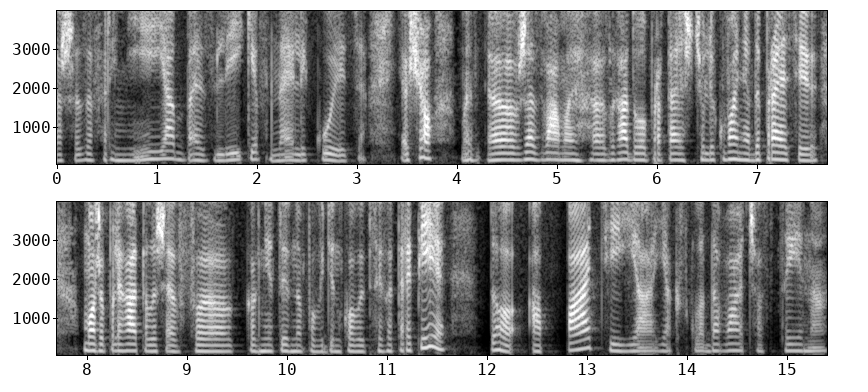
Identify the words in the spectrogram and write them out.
та шизофренія без ліків не лікується. Якщо ми е, вже з вами е, згадували про те, що лікування депресії може полягати лише в е, когнітивно-поведінковій психотерапії, то апатія як складова частина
